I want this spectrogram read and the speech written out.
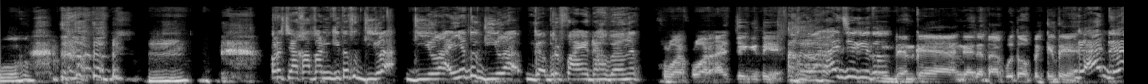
Oh. Hmm. Percakapan kita tuh gila, gilanya tuh gila, nggak berfaedah banget. Keluar-keluar aja gitu ya. Keluar aja gitu. Dan kayak nggak ada tabu topik gitu ya. Nggak ada.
